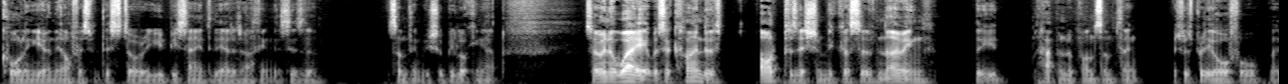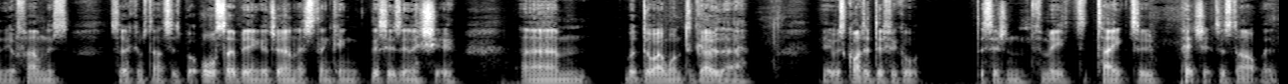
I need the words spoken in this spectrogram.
calling you in the office with this story, you'd be saying to the editor, I think this is a, something we should be looking at. So in a way, it was a kind of odd position because of knowing that you'd happened upon something which was pretty awful in your family's circumstances, but also being a journalist thinking this is an issue. Um, but do I want to go there? It was quite a difficult decision for me to take to pitch it to start with.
